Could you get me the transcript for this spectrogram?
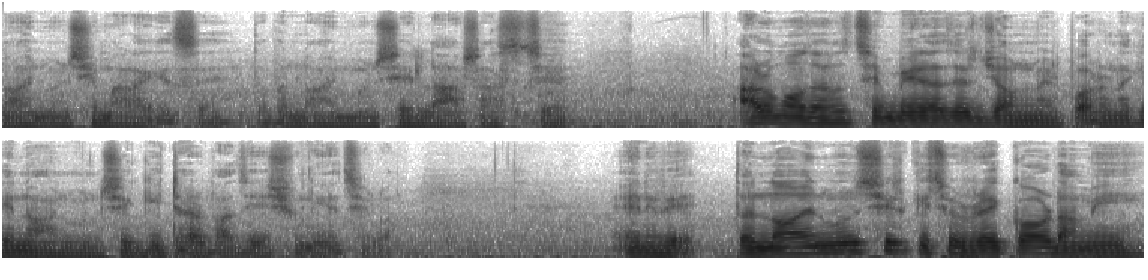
নয়ন মুন্সি মারা গেছে, তারপর নয়ন মুন্সির লাশ আসছে। আরও মজা হচ্ছে মেরাজের জন্মের পর নাকি নয়ন মুন্সি গিটার বাজিয়ে শুনিয়েছিল। এনিওয়ে তো নয়ন মুন্সির কিছু রেকর্ড আমি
